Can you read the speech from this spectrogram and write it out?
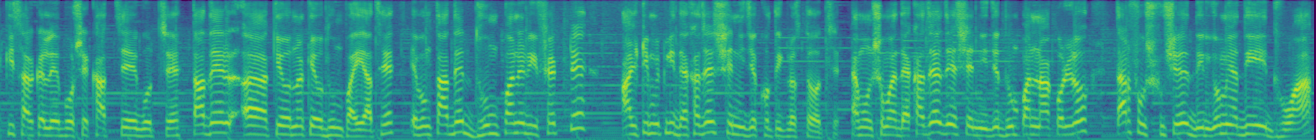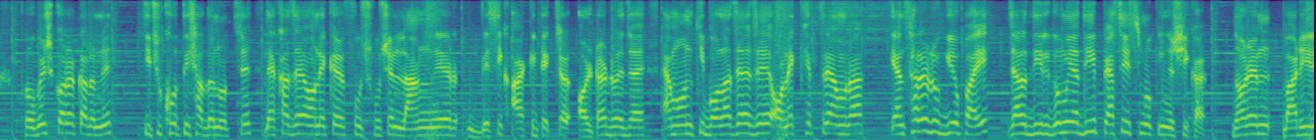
একই সার্কেলে বসে খাচ্ছে, ঘুরছে, তাদের কেউ না কেউ ধূমপাই আছে এবং তাদের ধূমপানের ইফেক্টে আলটিমেটলি দেখা যায় সে নিজে ক্ষতিগ্রস্ত হচ্ছে। এমন সময় দেখা যায় যে সে নিজে ধূমপান না করলেও তার ফুসফুসে দীর্ঘমেয়াদী এই ধোঁয়া প্রবেশ করার কারণে কিছু ক্ষতি সাধন হচ্ছে। দেখা যায় অনেকের ফুসফুসের লাংয়ের বেসিক আর্কিটেকচার অল্টার্ড হয়ে যায়। এমনকি বলা যায় যে অনেক ক্ষেত্রে আমরা ক্যান্সারের রোগীও পাই যারা দীর্ঘমেয়াদী প্যাসিভ স্মোকিং এর শিকার। ধরেন, বাড়ির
